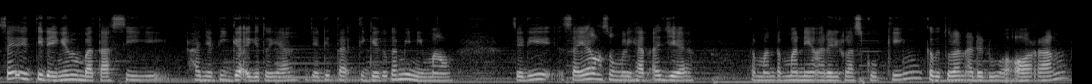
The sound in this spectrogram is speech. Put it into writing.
saya tidak ingin membatasi hanya tiga gitu ya. Jadi tiga itu kan minimal. Jadi saya langsung melihat aja teman-teman yang ada di kelas cooking kebetulan ada dua orang.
